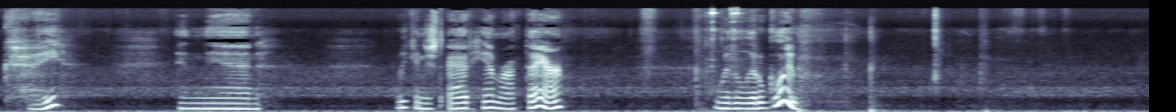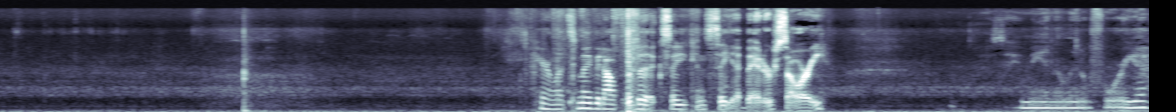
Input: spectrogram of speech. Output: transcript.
Okay. And then we can just add him right there with a little glue. Here, let's move it off the book so you can see it better. Sorry. Zoom in a little for you.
